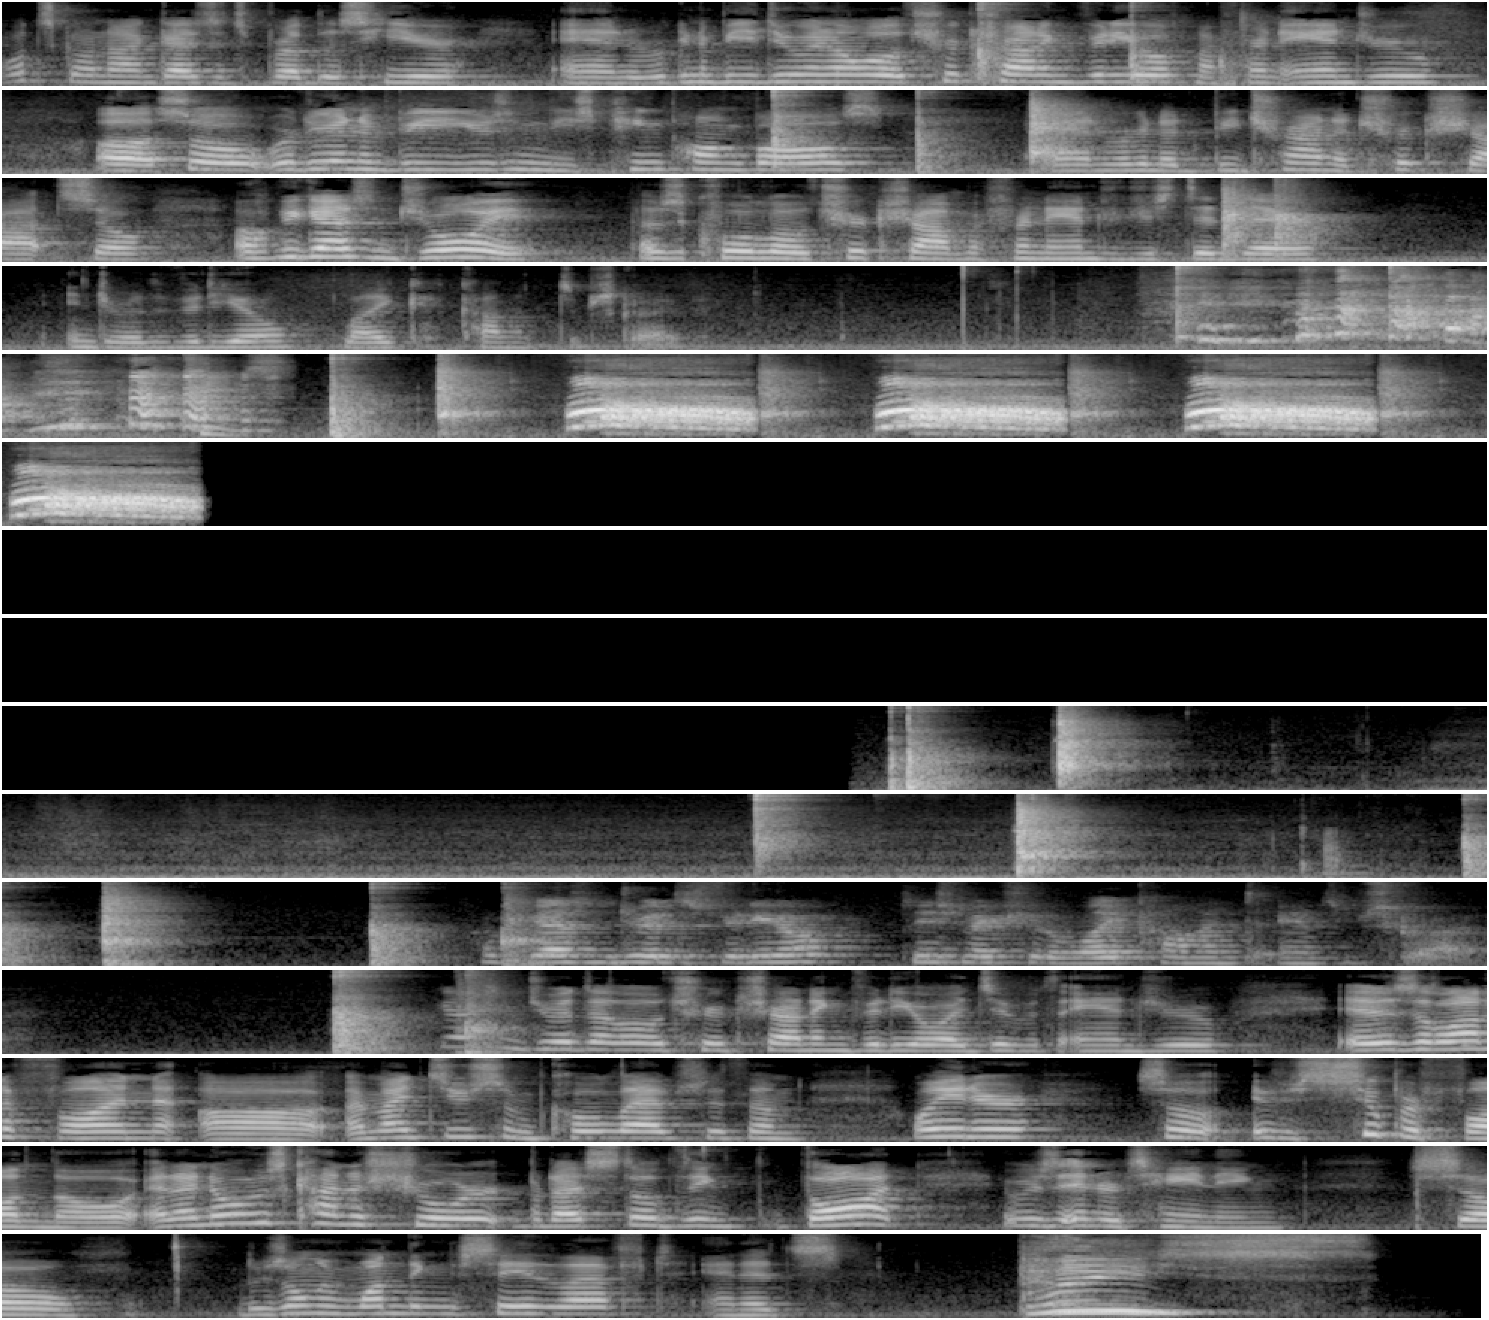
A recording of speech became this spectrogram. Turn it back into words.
What's going on guys, it's Breadless here, and we're going to be doing a little trick shotting video with my friend Andrew. Uh, so we're going to be using these ping pong balls, and we're going to be trying a trick shot, so I hope you guys enjoy. That was a cool little trick shot my friend Andrew just did there. Enjoy the video, like, comment, subscribe. Hope you guys enjoyed this video. Please make sure to like, comment, and subscribe. If you guys enjoyed that little trick shotting video I did with Andrew. It was a lot of fun. Uh, I might do some collabs with him later. So it was super fun though, and I know it was kind of short, but I still think thought it was entertaining. So there's only one thing to say left, and it's peace.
